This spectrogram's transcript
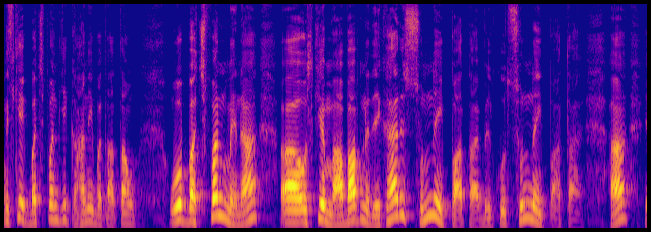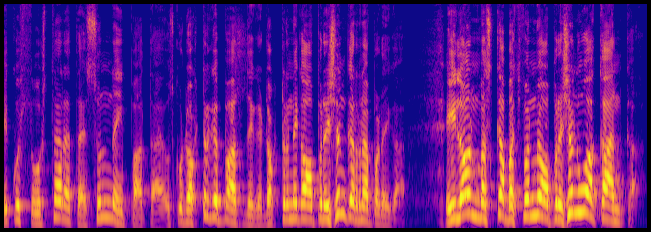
इसकी एक बचपन की कहानी बताता हूँ। वो बचपन में ना उसके माँ बाप ने देखा, अरे, सुन नहीं पाता है, बिल्कुल सुन नहीं पाता है। हाँ ये कुछ सोचता रहता है, सुन नहीं पाता है। उसको डॉक्टर के पास ले गए। डॉक्टर ने कहा, ऑपरेशन करना पड़ेगा। इलॉन मस्क का बचपन में ऑपरेशन हुआ कान का।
